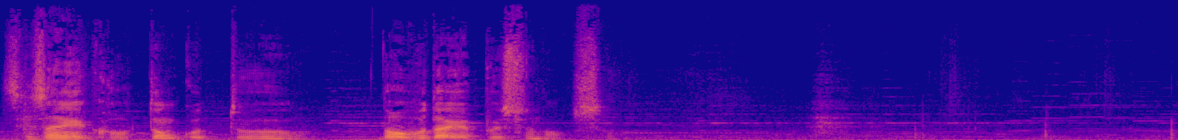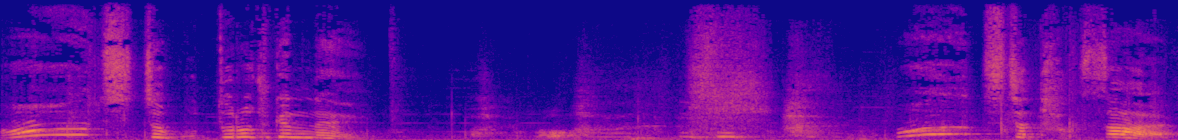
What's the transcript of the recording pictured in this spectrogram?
세상에 그 어떤 꽃도 너보다 예쁠 수는 없어. 진짜 못 들어주겠네. 아, 진짜 닭살.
